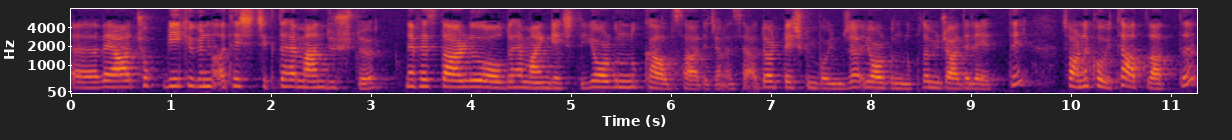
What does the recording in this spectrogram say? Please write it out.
ee, veya çok bir iki gün ateşi çıktı hemen düştü. Nefes darlığı oldu hemen geçti. Yorgunluk kaldı sadece mesela. 4-5 gün boyunca yorgunlukla mücadele etti. Sonra Covid'i atlattı.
